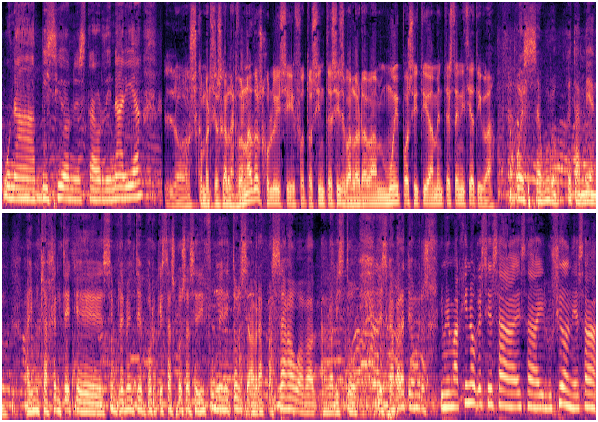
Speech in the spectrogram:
una visión extraordinaria. Los comercios galardonados, Luis y Fotosíntesis, valoraban muy positivamente esta iniciativa. Pues seguro que también. Hay mucha gente que simplemente porque estas cosas se difunden y todo habrá pasado, habrá, habrá visto el escaparate, hombre. Y me imagino que si esa, esa ilusión y esa,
